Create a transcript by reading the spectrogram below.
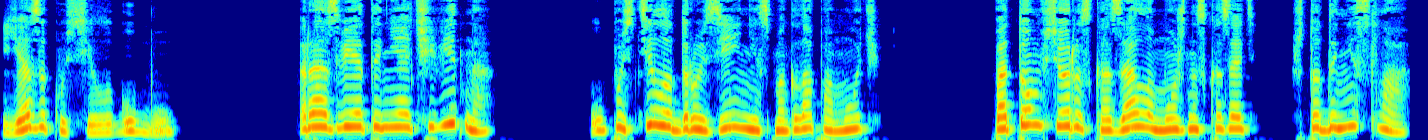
Я закусила губу. — Разве это не очевидно? Упустила друзей, не смогла помочь. Потом все рассказала, можно сказать, что донесла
